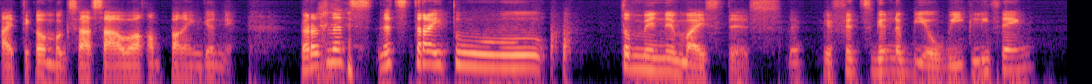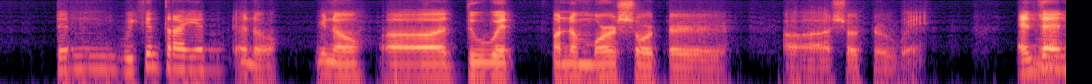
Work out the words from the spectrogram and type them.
Kahit ikaw magsasawa kang pakinggan eh. Pero let's let's try to to minimize this. Like, if it's gonna be a weekly thing, then we can try and ano, you know, uh, do it on a more shorter uh shorter way. And Yeah. then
